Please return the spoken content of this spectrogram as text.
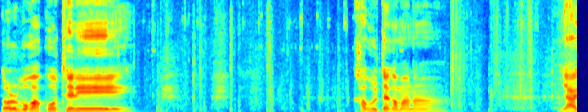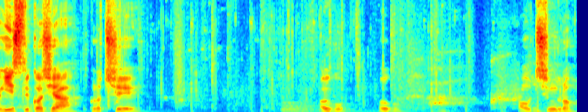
넓어갖고 호텔이. 가볼 데가 많아 약이 있을 것이야. 그렇지. 아이고 아이고. 아우 징그러.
